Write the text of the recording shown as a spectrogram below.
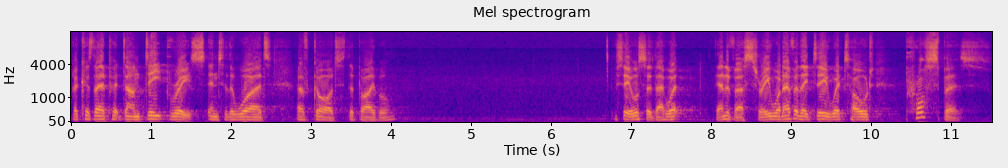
because they have put down deep roots into the Word of God, the Bible. We see also there, what, the end of verse 3, whatever they do, we're told, prospers.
